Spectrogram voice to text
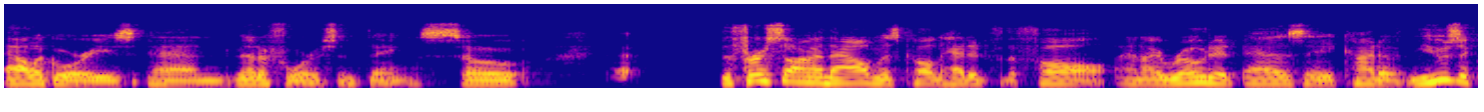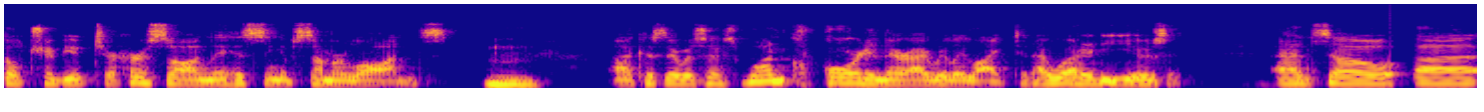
allegories and metaphors and things. So the first song on the album is called Headed for the Fall, and I wrote it as a kind of musical tribute to her song, The Hissing of Summer Lawns. Because mm. uh, there was this one chord in there I really liked, and I wanted to use it. And so uh,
